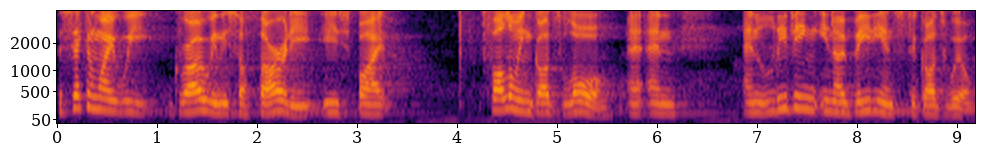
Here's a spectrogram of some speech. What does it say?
The second way we grow in this authority is by following God's law and, and, and living in obedience to God's will.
